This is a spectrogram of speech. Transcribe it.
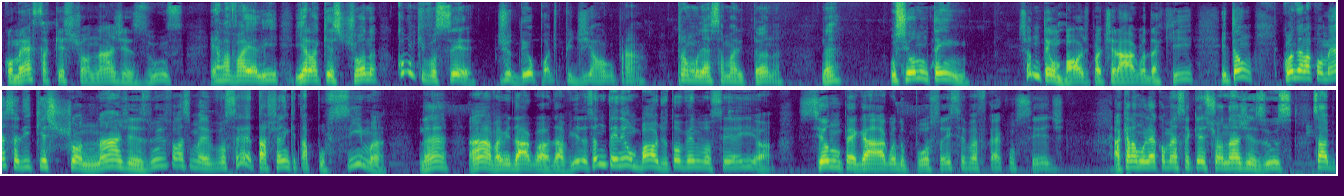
começa a questionar Jesus, ela vai ali e ela questiona: como que você, judeu, pode pedir algo para uma mulher samaritana, né? O senhor não tem você não tem um balde para tirar água daqui? Então, quando ela começa ali questionar Jesus, fala assim: Mas você está achando que está por cima? Né? Ah, vai me dar água da vida? Você não tem nenhum balde, eu estou vendo você aí. Ó. Se eu não pegar a água do poço aí, você vai ficar com sede. Aquela mulher começa a questionar Jesus, sabe?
